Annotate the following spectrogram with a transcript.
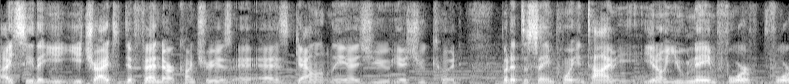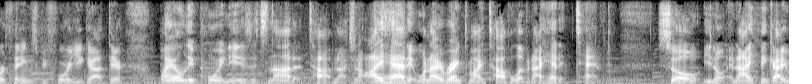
I I see that you you tried to defend our country as as gallantly as you as you could. But at the same point in time, you know, you named four four things before you got there. My only point is, it's not a top notch. Now, I had it when I ranked my top eleven. I had it tenth. So you know, and I think I,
